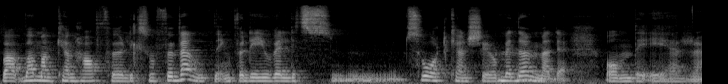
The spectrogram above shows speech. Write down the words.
vad, vad man kan ha för liksom, förväntning, för det är ju väldigt svårt kanske Mm. att bedöma det om det är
